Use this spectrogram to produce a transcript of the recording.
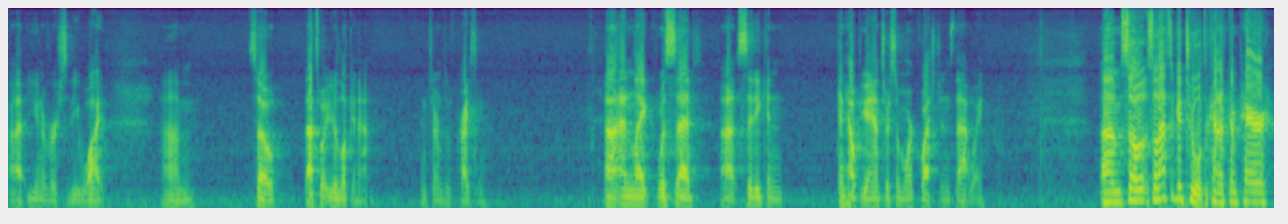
uh, university-wide. Um, so that's what you're looking at in terms of pricing. Uh, and like was said, uh, CIDI can, can help you answer some more questions that way. Um, so, so that's a good tool to kind of compare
